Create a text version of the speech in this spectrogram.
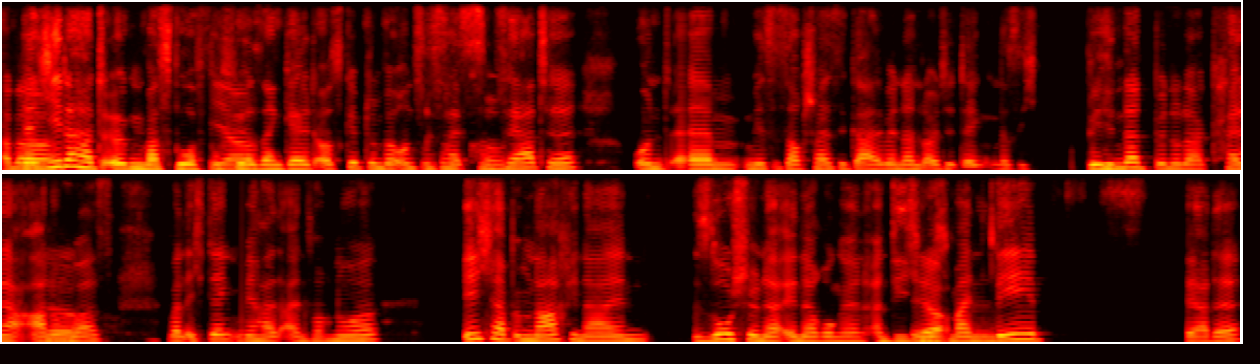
Aber Ja, jeder hat irgendwas, wo, wofür Ja. er sein Geld ausgibt. Und bei uns ist Es halt ist so. Konzerte. Und ähm, mir ist es auch scheißegal, wenn dann Leute denken, dass ich behindert bin oder keine Ahnung Ja. was. Weil ich denke mir halt einfach nur, ich habe im Nachhinein so schöne Erinnerungen, an die ich Ja. mich mein Leben werde.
